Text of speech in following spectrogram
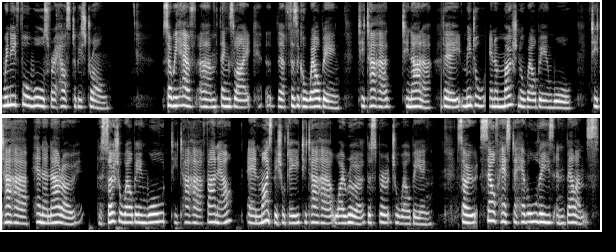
We need four walls for a house to be strong. So we have um, things like the physical well-being, Te Taha Tinana, the mental and emotional well-being wall, Te Taha the social well-being wall, Te Taha Whanau, and my specialty, Te Taha Wairua, the spiritual well-being. So self has to have all these in balance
